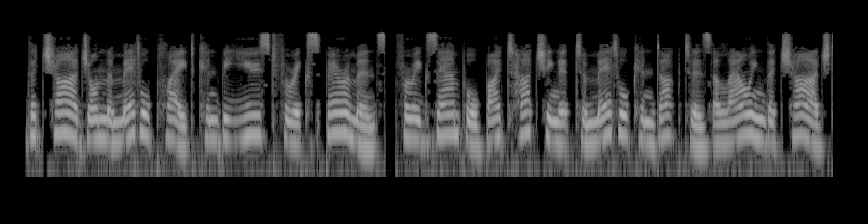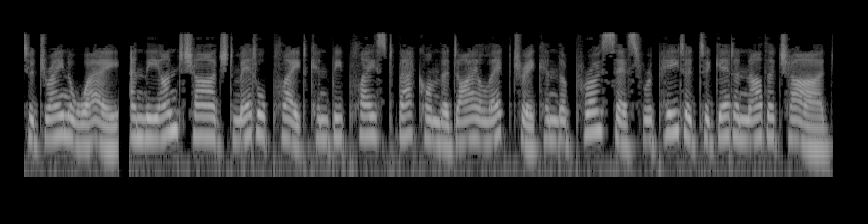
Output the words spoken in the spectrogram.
the charge on the metal plate can be used for experiments, for example by touching it to metal conductors allowing the charge to drain away, and the uncharged metal plate can be placed back on the dielectric and the process repeated to get another charge.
